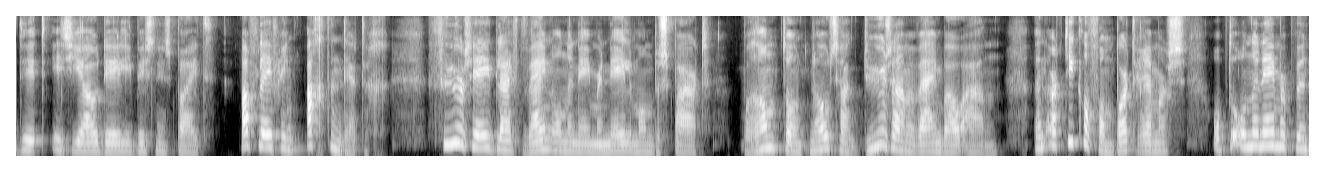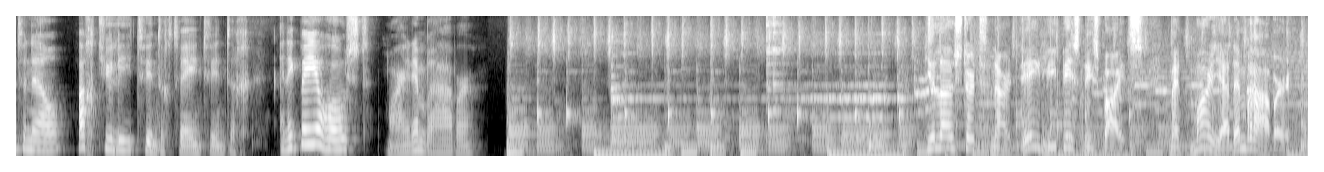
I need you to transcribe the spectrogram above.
Dit is jouw Daily Business Bite, aflevering 38. Vuurzee blijft wijnondernemer Neleman bespaard. Brand toont noodzaak duurzame wijnbouw aan. Een artikel van Bart Remmers op deondernemer.nl 8 juli 2022. En ik ben je host, Marja den Braber. Je luistert naar Daily Business Bites met Marja den Braber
